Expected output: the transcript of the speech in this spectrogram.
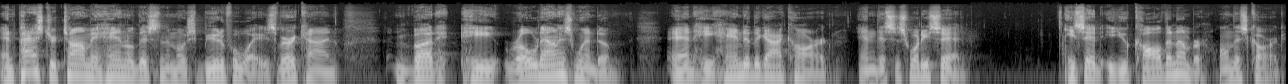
And Pastor Tommy handled this in the most beautiful way. He's very kind, but he rolled down his window and he handed the guy a card. And this is what he said He said, You call the number on this card,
